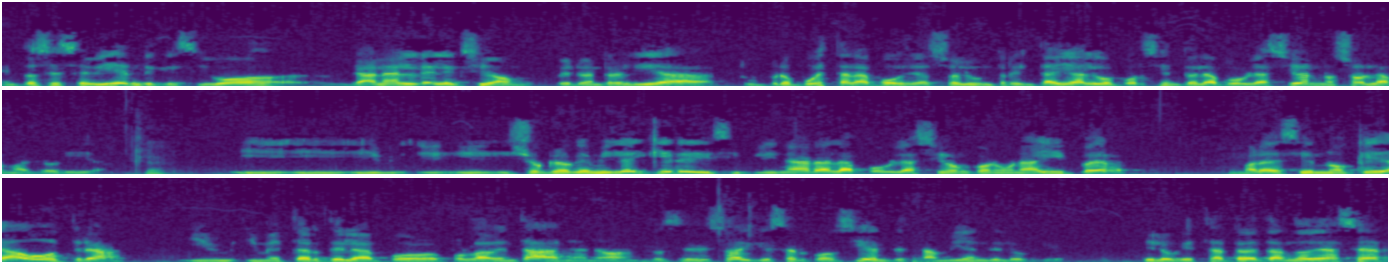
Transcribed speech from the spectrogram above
Entonces es evidente que si vos ganás la elección, pero en realidad tu propuesta la apoya solo un 30 y algo por ciento de la población, no son la mayoría. Y, yo creo que mi ley quiere disciplinar a la población con una hiper mm. para decir no queda otra y, metértela por, por, la ventana, ¿no? Entonces eso hay que ser conscientes también de lo que de lo que está tratando de hacer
